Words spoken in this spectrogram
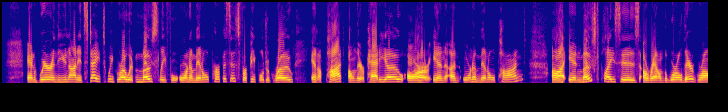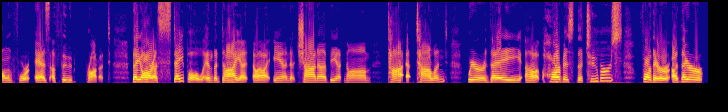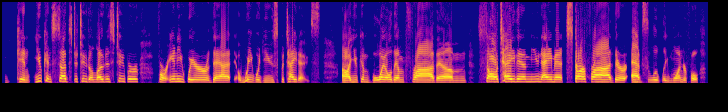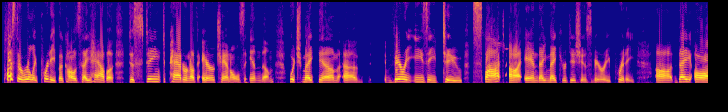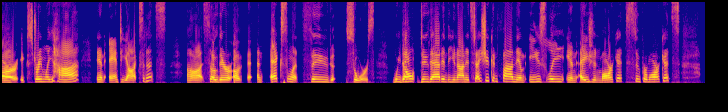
And where in the United States we grow it mostly for ornamental purposes, for people to grow in a pot on their patio or in an ornamental pond. Uh, in most places around the world, they're grown for as a food product. They are a staple in the diet uh, in China, Vietnam, Thai, Thailand, where they uh, harvest the tubers for their uh, their can you can substitute a lotus tuber for anywhere that we would use potatoes. Uh, you can boil them, fry them, saute them, you name it, stir fried. They're absolutely wonderful. Plus, they're really pretty because they have a distinct pattern of air channels in them, which make them uh, very easy to spot uh, and they make your dishes very pretty. Uh, they are extremely high in antioxidants, uh, so they're a, an excellent food source. We don't do that in the United States. You can find them easily in Asian markets, supermarkets,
